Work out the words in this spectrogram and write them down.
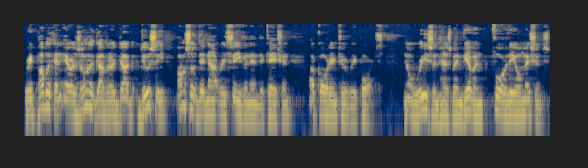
Republican Arizona Governor Doug Ducey also did not receive an indication, according to reports. No reason has been given for the omissions.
